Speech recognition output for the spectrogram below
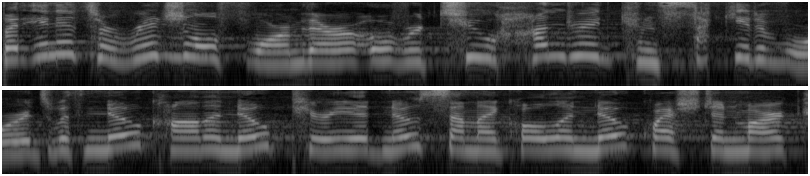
But in its original form, there are over 200 consecutive words with no comma, no period, no semicolon, no question mark.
